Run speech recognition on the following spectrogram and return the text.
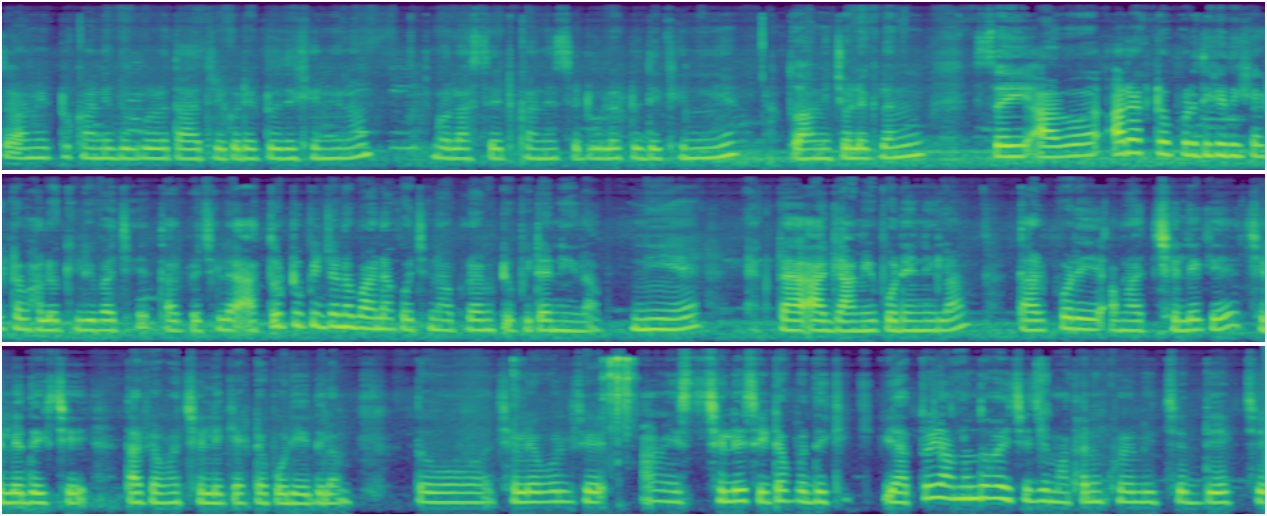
তো আমি একটু কানের দুলগুলো তাড়াতাড়ি করে একটু দেখে নিলাম। গলার সেট কানের সেটগুলো একটু দেখে নিয়ে, তো আমি চলে গেলাম। সেই আরও আরও একটা উপরে দেখে দেখি একটা ভালো ক্লিপ আছে। তারপরে ছেলে এত টুপির জন্য বায়না করছে না, পরে আমি টুপিটা নিলাম। নিয়ে একটা আগে আমি পরে নিলাম। তারপরে আমার ছেলেকে, ছেলে দেখছে তারপরে আমার ছেলেকে একটা পরিয়ে দিলাম। তো ছেলে বলছে, আমি ছেলে সেটা দেখে এতই আনন্দ হয়েছে যে মাথা খুলে নিচ্ছে, দেখছে,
